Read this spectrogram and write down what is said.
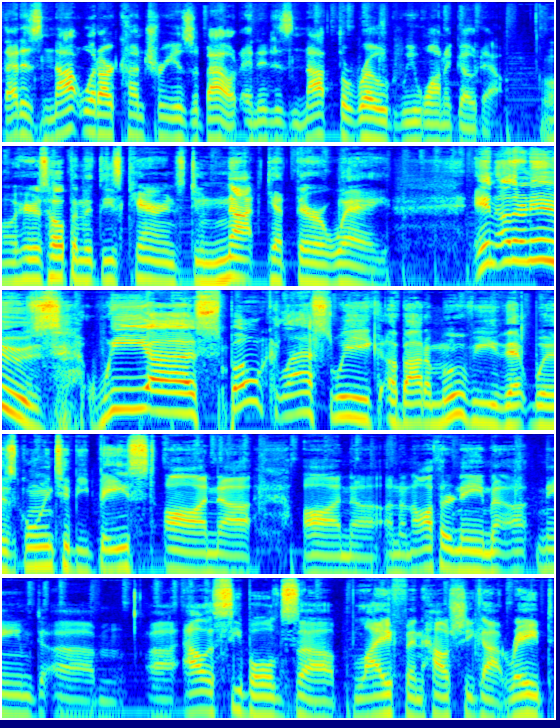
That is not what our country is about, and it is not the road we want to go down. Well, here's hoping that these Karens do not get their way. In other news, we uh, spoke last week about a movie that was going to be based on uh, on uh, on an author named uh, named um, uh, Alice Sebold's uh, life and how she got raped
